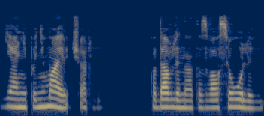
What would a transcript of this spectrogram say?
«Я не понимаю, Чарли», — подавленно отозвался Оливер.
